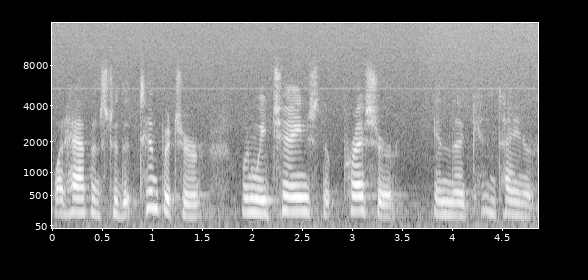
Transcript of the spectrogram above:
what happens to the temperature when we change the pressure in the container.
